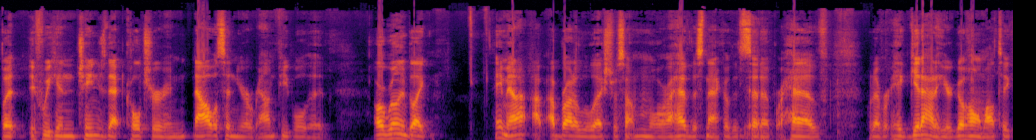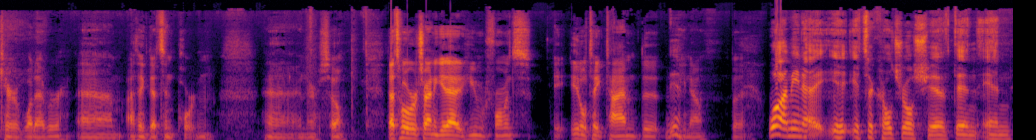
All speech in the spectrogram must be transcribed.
But if we can change that culture, and now all of a sudden you're around people that are willing to be like, "Hey man, I, I brought a little extra something, or I have the snack that's set up, or have whatever. Hey, get out of here, go home. I'll take care of whatever." Um, I think that's important uh, in there. So that's what we're trying to get at at Human Performance. It, it'll take time, to, you know, but Well, I mean, uh, it, it's a cultural shift, and and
